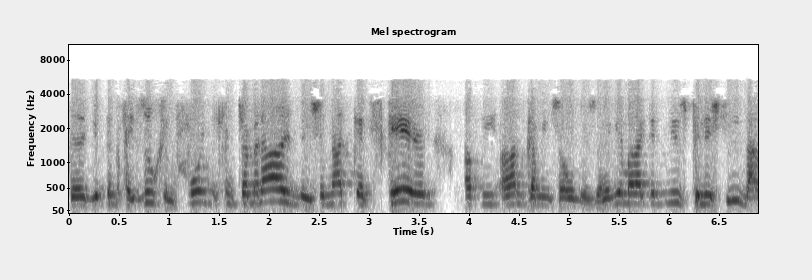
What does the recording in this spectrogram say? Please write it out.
to give them chizuk in four different terminologies. They should not get scared of the oncoming soldiers. And again, I could use Philistine, but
